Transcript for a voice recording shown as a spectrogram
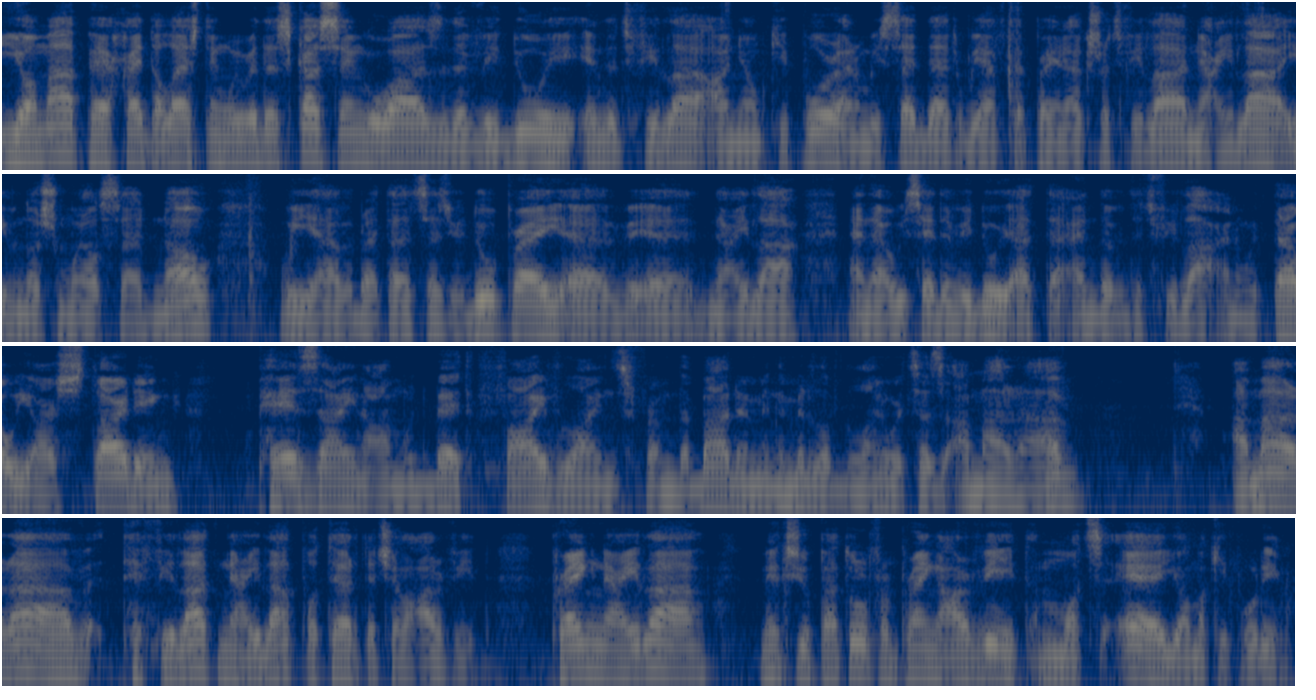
Yoma Pechet, the last thing we were discussing was the vidui in the tefillah on Yom Kippur, and we said that we have to pray an extra tefillah, na'ila, even though Shmuel said no. We have a brayta that says you do pray uh, uh, na'ila, and that we say the vidui at the end of the tefillah. And with that, we are starting Pe Zayin Amud Bet, five lines from the bottom in the middle of the line where it says Amar Rav. Amar Rav, Tefilat Na'ila Potert Shel Arvit. Praying Na'ila makes you patur from praying Arvit Motz'e Yom Kippurim.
